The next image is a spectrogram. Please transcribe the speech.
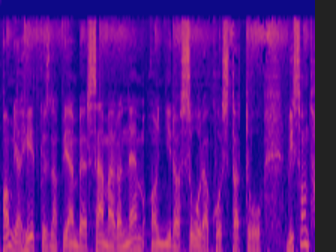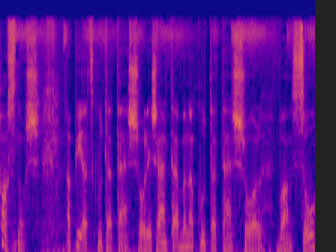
ami a hétköznapi ember számára nem annyira szórakoztató, viszont hasznos. A piac kutatásról és általában a kutatásról van szó.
